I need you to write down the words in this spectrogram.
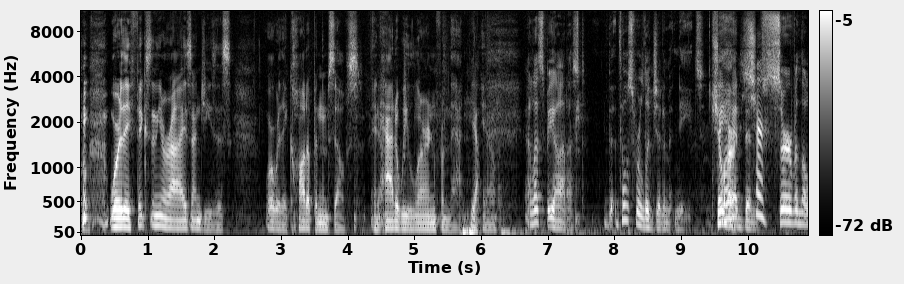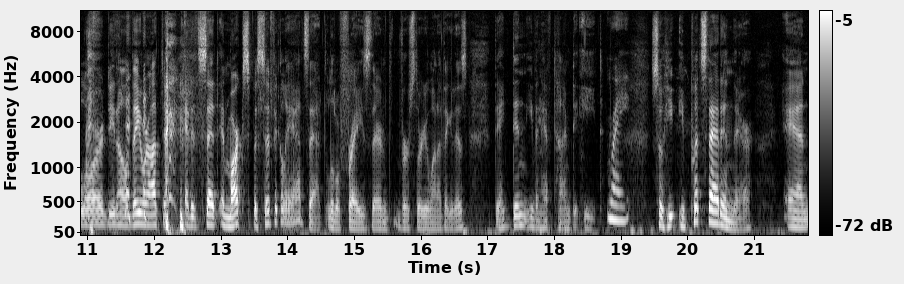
were they fixing their eyes on Jesus or were they caught up in themselves? And yeah. how do we learn from that? Yeah. You know? And let's be honest. Th- those were legitimate needs. Sure. They had been sure. serving the Lord. You know, they were out there, and it said, and Mark specifically adds that little phrase there in verse thirty-one, I think it is. They didn't even have time to eat. Right. So he he puts that in there, and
